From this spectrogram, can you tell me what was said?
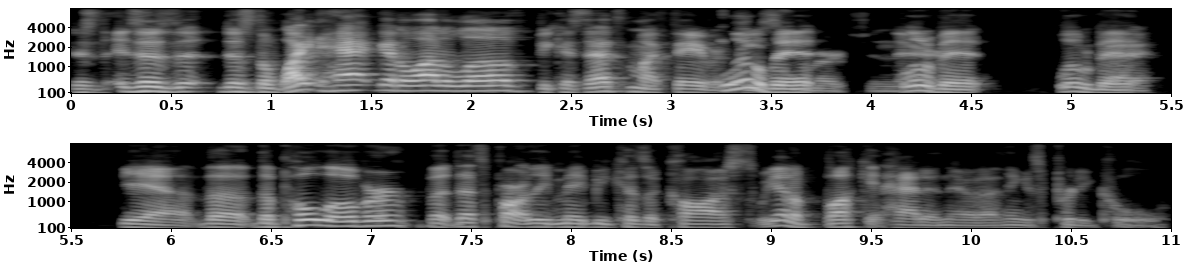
Does does the, does the white hat get a lot of love? Because that's my favorite. A little bit. A little bit. A little okay. Yeah, the the pullover, but that's partly maybe because of cost. We got a bucket hat in there that I think is pretty cool.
